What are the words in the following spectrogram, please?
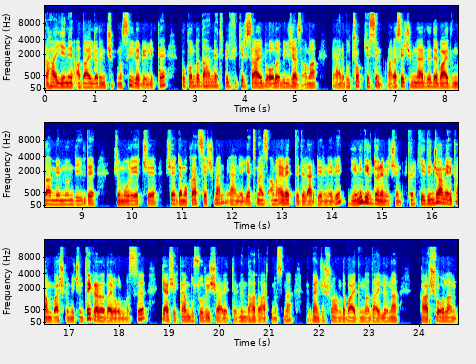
daha yeni adayların çıkmasıyla birlikte bu konuda daha net bir fikir sahibi olabileceğiz ama yani bu çok kesin. Ara seçimlerde de Biden'dan memnun değildi. Cumhuriyetçi, şey demokrat seçmen yani yetmez ama evet dediler bir nevi. Yeni bir dönem için 47. Amerikan başkanı için tekrar aday olması gerçekten bu soru işaretlerinin daha da artmasına ve bence şu anda Biden'ın adaylığına karşı olan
